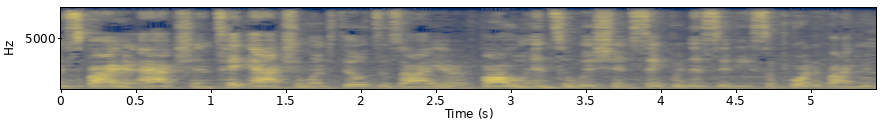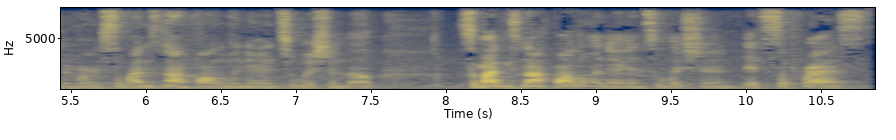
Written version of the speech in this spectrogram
Inspired action. Take action when filled desire. Follow intuition. Synchronicity supported by universe. Somebody's not following their intuition though. Somebody's not following their intuition. It's suppressed.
